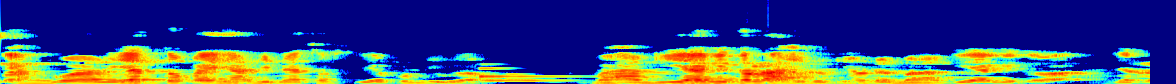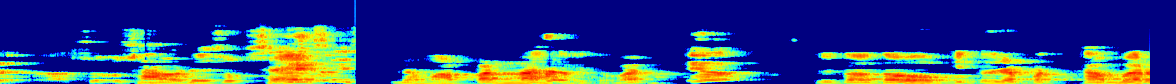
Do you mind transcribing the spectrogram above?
yang gue lihat tuh kayaknya di medsos dia pun juga bahagia gitu lah hidupnya udah bahagia gitu. Anjir usaha udah sukses, udah mapan lah gitu kan. Iya. Terus tahu-tahu kita dapat kabar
